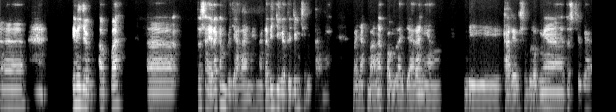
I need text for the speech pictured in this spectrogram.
uh, ini Jung, apa? Uh, terus akhirnya kan berjalan nih. Nah tadi juga Tujung cerita nih. Banyak banget pembelajaran yang di karir sebelumnya, terus juga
